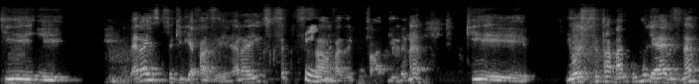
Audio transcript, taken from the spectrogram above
que era isso que você queria fazer, era isso que você precisava Sim. fazer com a sua vida, né? Que... E hoje você trabalha com mulheres, né?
